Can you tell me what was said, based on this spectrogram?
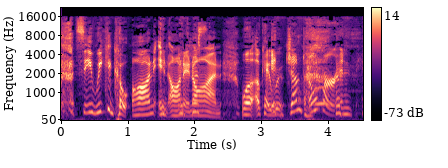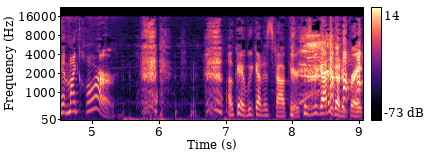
See, we could go on and on It and just- on. Well, okay, It jumped over and hit my car. okay, we got to stop here because we got to go to break.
